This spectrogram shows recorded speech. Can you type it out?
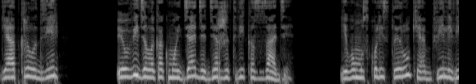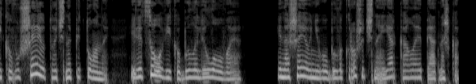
Я открыла дверь и увидела, как мой дядя держит Вика сзади. Его мускулистые руки обвили Вика в шею, точно питоны, и лицо у Вика было лиловое, и на шее у него было крошечное яркалое пятнышко,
